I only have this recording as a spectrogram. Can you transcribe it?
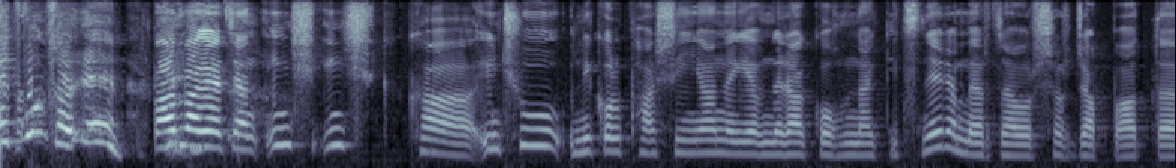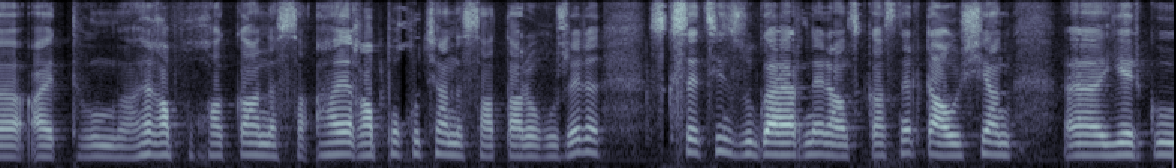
Այդ ո՞նց է այն։ Պարոն Բագրատյան, ինչ ինչ կա, ինչու Նիկոլ Փաշինյանը եւ նրա կողմնակիցները մերձավոր շրջապատը այդ թվում հեղափոխականը հեղափոխությանը սատարող ուժերը սկսեցին զուգահեռներ անցկացնել Տաուշյան երկու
